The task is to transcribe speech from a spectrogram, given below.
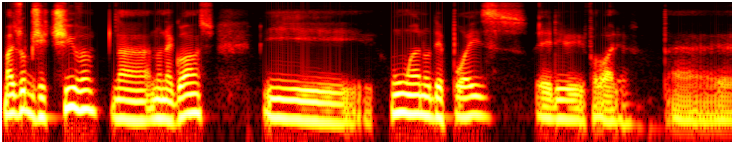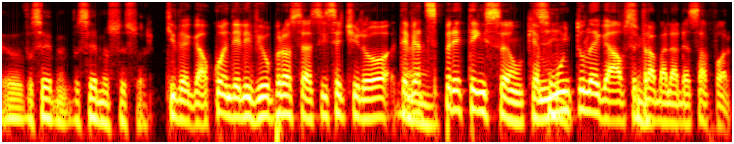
mais objetiva na, no negócio. E um ano depois ele falou: Olha, você, você é meu sucessor. Que legal. Quando ele viu o processo e você tirou, teve É. a despretensão, que é Sim. muito legal você Sim. trabalhar dessa forma.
